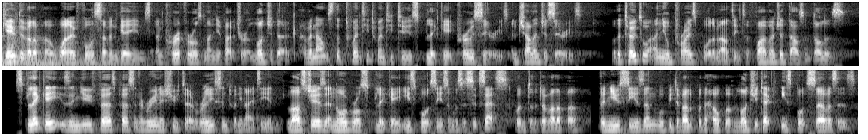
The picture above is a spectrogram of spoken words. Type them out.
Game developer 1047 Games and peripherals manufacturer Logitech have announced the 2022 Splitgate Pro Series and Challenger Series, with a total annual prize pool amounting to $500,000. Splitgate is a new first person arena shooter released in 2019. Last year's inaugural Splitgate esports season was a success, according to the developer. The new season will be developed with the help of Logitech Esports Services,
